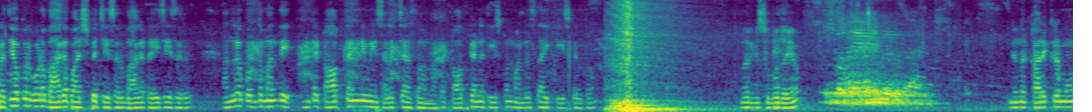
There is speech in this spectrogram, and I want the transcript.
ప్రతి ఒక్కరు కూడా బాగా పార్టిసిపేట్ చేశారు బాగా ట్రై చేశారు. అందులో కొంతమంది అంటే టాప్ టెన్ని మేము సెలెక్ట్ చేస్తాం అనమాట టాప్ టెన్ తీసుకొని మండల స్థాయికి తీసుకెళ్తాం. అందరికీ శుభోదయం. నిన్న కార్యక్రమం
